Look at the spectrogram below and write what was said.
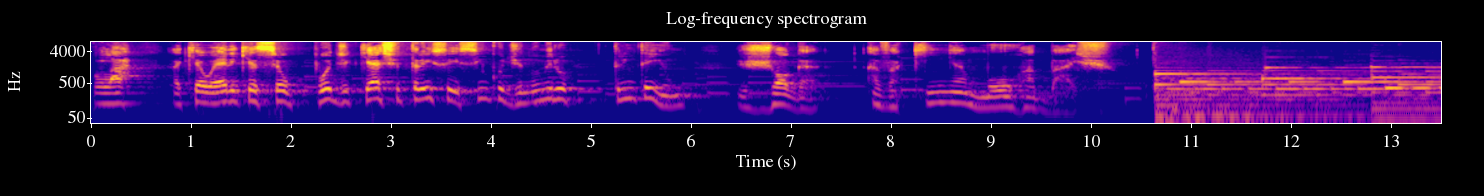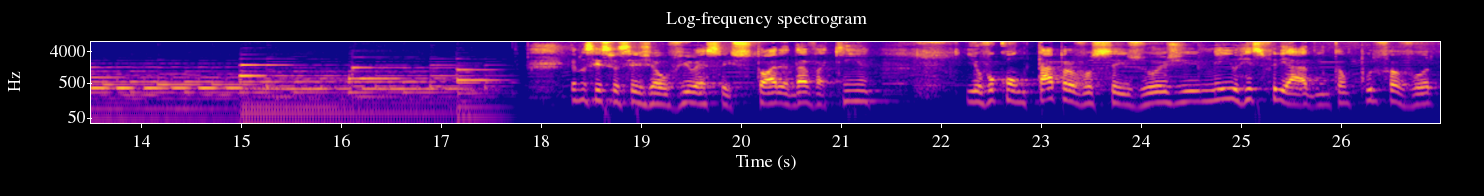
Olá, aqui é o Eric, esse é o podcast 365 de número 31. Joga a vaquinha morro abaixo. Eu não sei se você já ouviu essa história da vaquinha e eu vou contar para vocês hoje meio resfriado, então por favor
